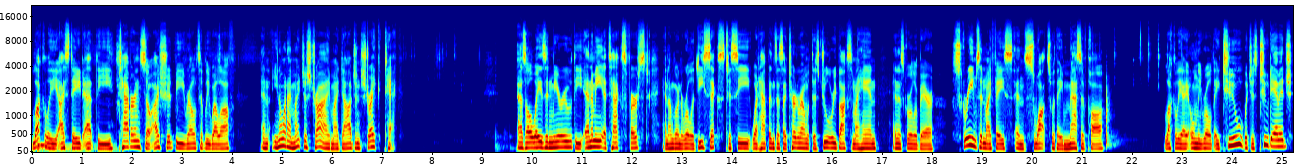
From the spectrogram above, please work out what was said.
luckily, I stayed at the tavern, so I should be relatively well off. And you know what? I might just try my dodge and strike tech. As always in Miru, the enemy attacks first, and I'm going to roll a d6 to see what happens as I turn around with this jewelry box in my hand, and this Growler Bear screams in my face and swats with a massive paw. Luckily, I only rolled a 2, which is 2 damage,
